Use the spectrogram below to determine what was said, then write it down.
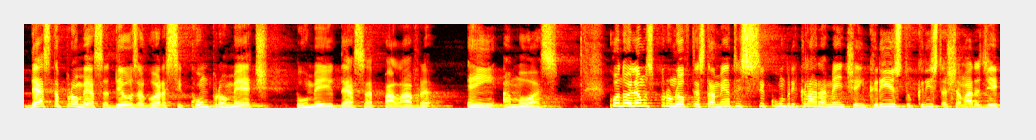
desta promessa, Deus agora se compromete por meio dessa palavra em Amós. Quando olhamos para o Novo Testamento, isso se cumpre claramente em Cristo. Cristo é chamado de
